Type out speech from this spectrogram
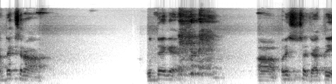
ಅಧ್ಯಕ್ಷರ ಹುದ್ದೆಗೆ ಪರಿಶಿಷ್ಟ ಜಾತಿ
